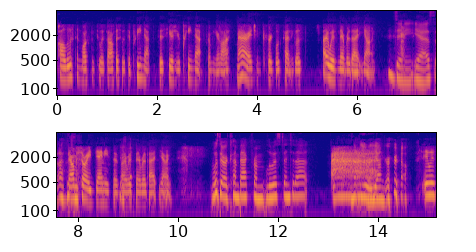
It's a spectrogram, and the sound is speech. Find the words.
Paul Lewiston walks into his office with the prenup and says, "Here's your prenup from your last marriage." And Kirk looks at it and goes, "I was never that young." Denny, yes. Was, No, I'm sorry, Danny says, "I was never that young." was there a comeback from Lewiston to that? Not you were younger. no. It was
